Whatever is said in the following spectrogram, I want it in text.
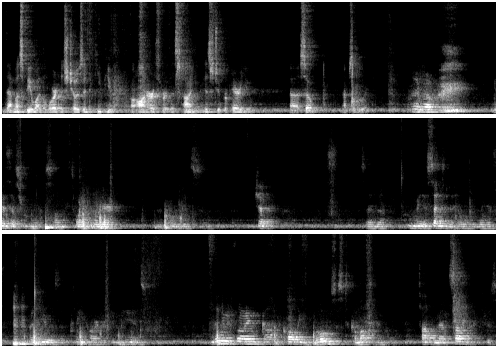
that must be why the Lord has chosen to keep you on earth for this time, is to prepare you. Uh, so, absolutely. I don't know, I guess that's from uh, Psalm twenty-four there. The quote is, uh, Jeff said, uh, "Who may ascend to the hill of the Lord, Mm-hmm. but he was a clean heart and clean hands." And then you would find God calling Moses to come up to him on top of Mount Sinai, which is,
